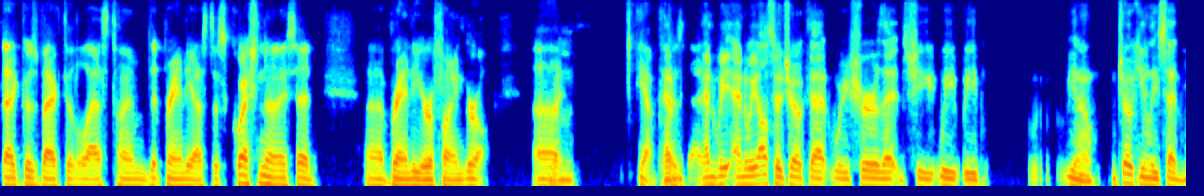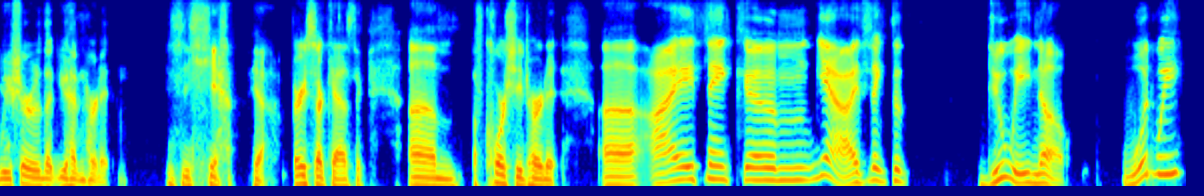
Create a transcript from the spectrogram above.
that goes back to the last time that Brandy asked us this question, and I said, uh, "Brandy, you're a fine girl." Um, right. Yeah, and, that, and, we and we also joke that we're sure that she we we you know jokingly said we sure that you hadn't heard it. yeah, yeah, very sarcastic. Um, of course she'd heard it. Uh, I think, um, yeah, I think that. Do we know? Would we?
